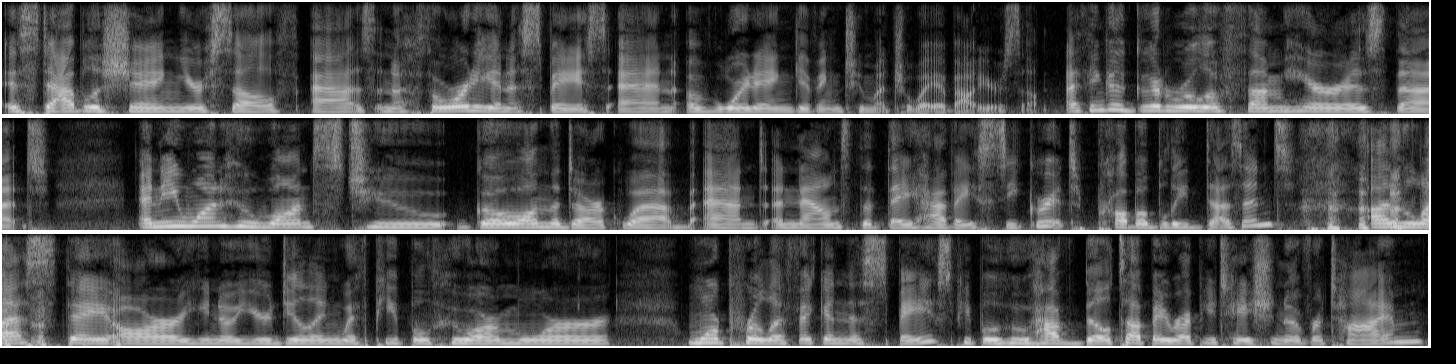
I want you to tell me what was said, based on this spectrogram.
establishing yourself as an authority in a space and avoiding giving too much away about yourself. I think a good rule of thumb here is that anyone who wants to go on the dark web and announce that they have a secret probably doesn't unless they are you know you're dealing with people who are more more prolific in this space people who have built up a reputation over time.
